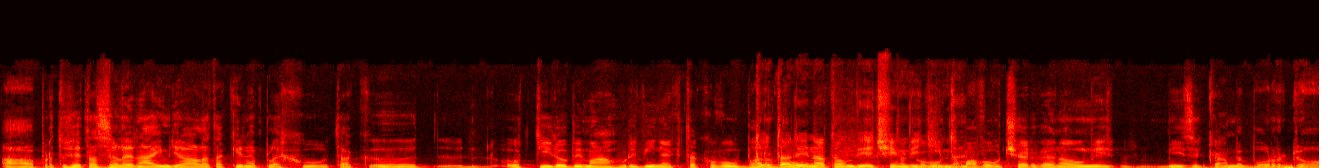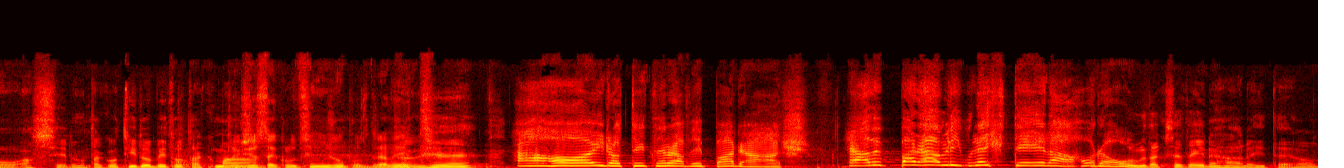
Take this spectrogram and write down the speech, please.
a protože ta zelená jim dělala taky neplechu, tak uh, od té doby má hurvínek takovou barvu. To tady na tom větším takovou vidíme. tmavou červenou, my, my říkáme bordeaux asi, no. Tak od té doby to tak má. Takže se kluci můžou pozdravit. Takže... Ahoj, no ty teda vypadáš. Já vypadám líp než ty náhodou. No, tak se tady nehádejte, jo?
